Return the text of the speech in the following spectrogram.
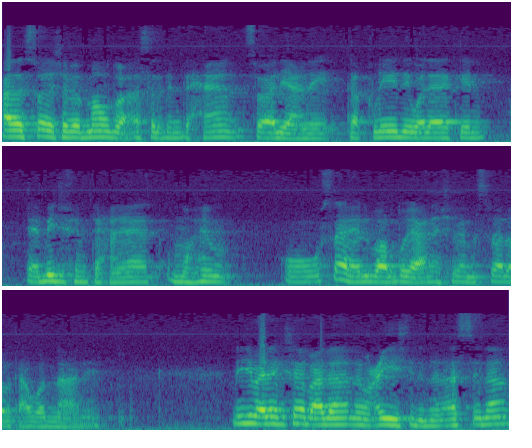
هذا السؤال يا شباب موضوع أسئلة امتحان. سؤال يعني تقليدي ولكن بيجي في امتحانات مهم وسهل برضو يعني شباب السؤال لو تعودنا عليه. نيجي بعد يا شباب على نوعية جديدة من الأسئلة.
